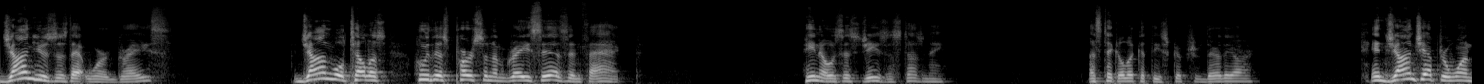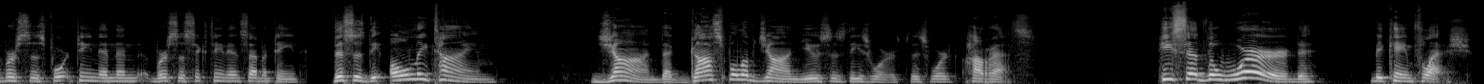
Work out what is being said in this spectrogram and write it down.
John uses that word, grace. John will tell us who this person of grace is, in fact. He knows this Jesus, doesn't he? Let's take a look at these scriptures. There they are. In John chapter 1, verses 14 and then verses 16 and 17, this is the only time John, the Gospel of John, uses these words, this word charis. He said, The Word became flesh.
